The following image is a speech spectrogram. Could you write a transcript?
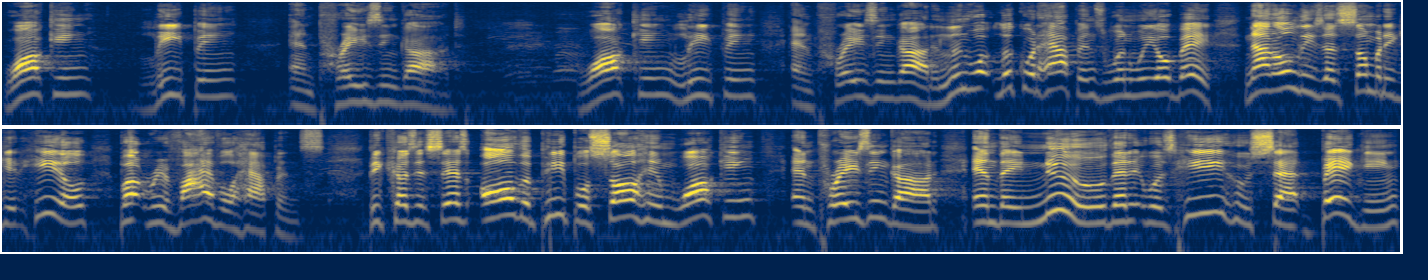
walking, leaping, and praising God walking, leaping, and praising God. And look what happens when we obey. Not only does somebody get healed, but revival happens. Because it says, All the people saw him walking and praising God, and they knew that it was he who sat begging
